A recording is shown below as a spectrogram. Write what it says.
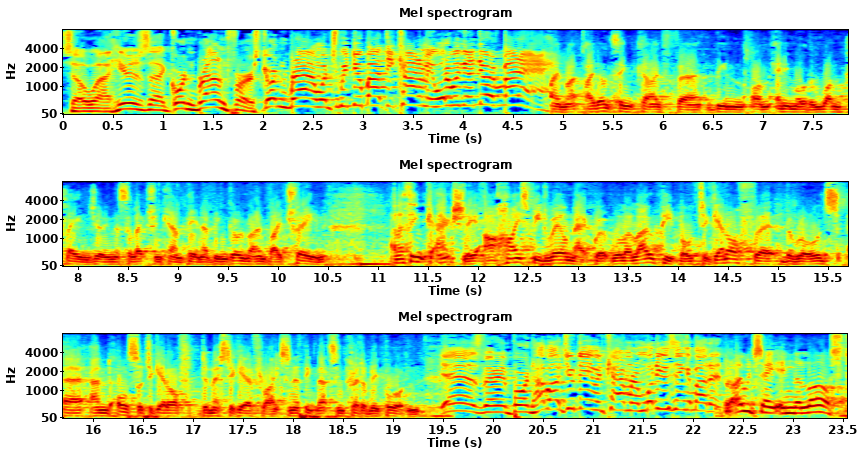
So uh, here's uh, Gordon Brown first. Gordon Brown, what should we do about the economy? What are we going to do, everybody? I'm, I don't think I've uh, been on any more than one plane during this election campaign. I've been going around by train. And I think actually our high speed rail network will allow people to get off uh, the roads uh, and also to get off domestic air flights, and I think that's incredibly important. Yes, very important. How about you, David Cameron? What do you think about it? But I would say in the last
